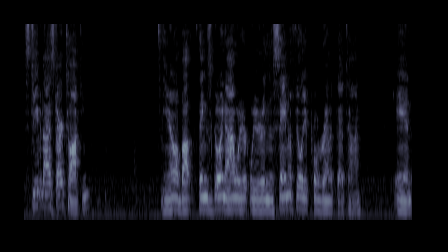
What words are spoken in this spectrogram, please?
Steve and I started talking you know, about things going on. We were, we were in the same affiliate program at that time. And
